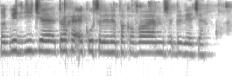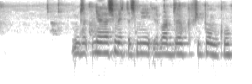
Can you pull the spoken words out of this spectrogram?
Jak widzicie, trochę EQ sobie wypakowałem, żeby wiecie nie zaśmiecać mi bardzo kwipunku.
